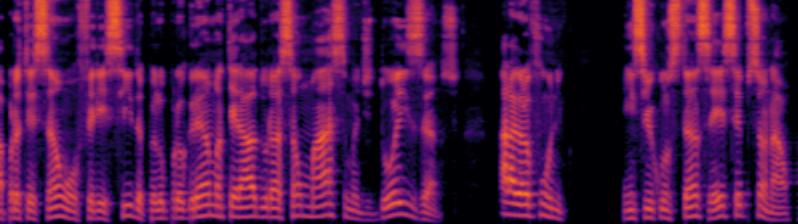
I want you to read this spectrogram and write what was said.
A proteção oferecida pelo programa terá a duração máxima de dois anos Parágrafo único. Em circunstância excepcional,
